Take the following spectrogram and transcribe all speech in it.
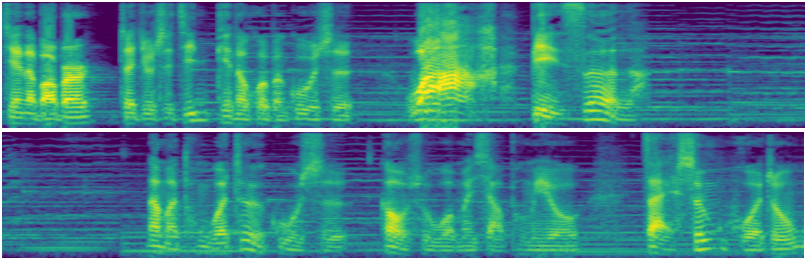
亲爱的宝贝儿，这就是今天的绘本故事。哇，变色了！那么，通过这个故事告诉我们小朋友，在生活中。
